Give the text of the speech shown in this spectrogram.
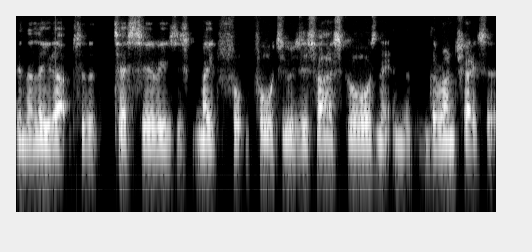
in the lead up to the Test series. He's made 40 was his highest score, wasn't it, in the, the run chase at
